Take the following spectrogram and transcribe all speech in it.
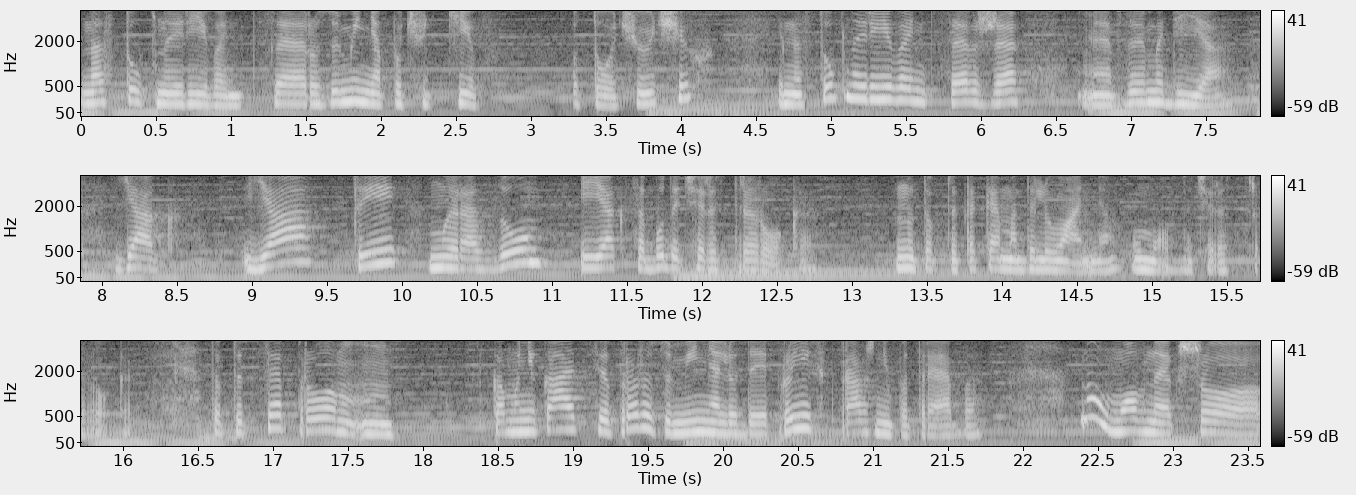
Наступний рівень це розуміння почуттів оточуючих. І наступний рівень це вже е, взаємодія. Як я, ти, ми разом, і як це буде через три роки. Ну, тобто таке моделювання умовно через три роки. Тобто, це про комунікацію, про розуміння людей, про їх справжні потреби. Ну, умовно, якщо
